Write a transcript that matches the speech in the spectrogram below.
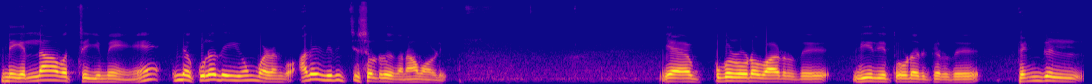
இந்த எல்லாவற்றையுமே இந்த குலதெய்வம் வழங்கும். அதை விரித்து சொல்கிறது இந்த நாமாவளி. ஏ- புகழோட வாடுறது வீரியத்தோடு இருக்கிறது பெண்கள்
